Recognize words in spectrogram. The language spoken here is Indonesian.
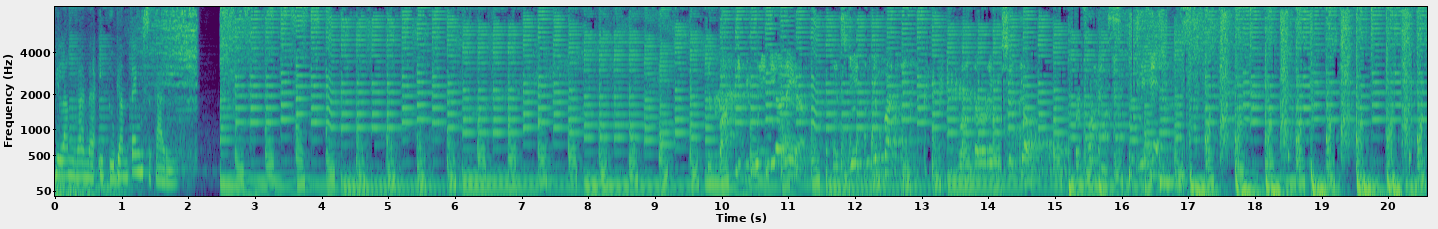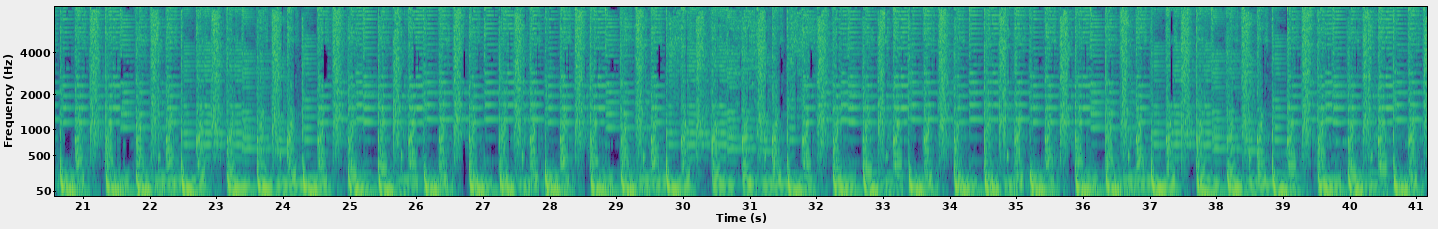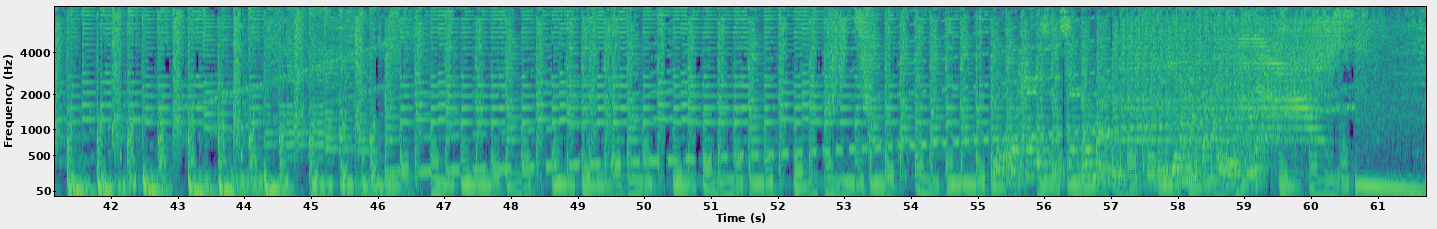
bilang Ngana itu ganteng sekali. Party people in the area. Let's join to the party. Local remix club.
